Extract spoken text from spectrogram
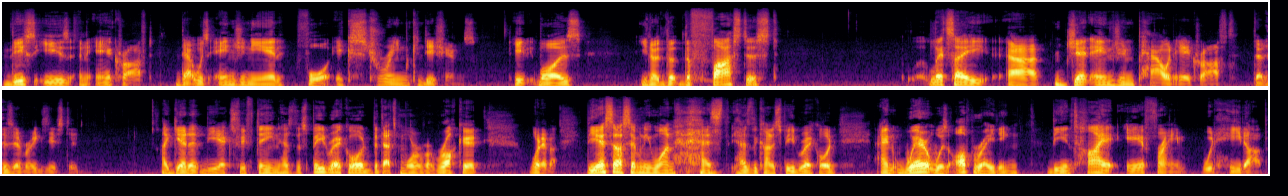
this is an aircraft that was engineered for extreme conditions. It was, you know, the, the fastest, let's say, uh, jet engine powered aircraft that has ever existed. I get it, the X 15 has the speed record, but that's more of a rocket, whatever. The SR 71 has, has the kind of speed record, and where it was operating, the entire airframe would heat up.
